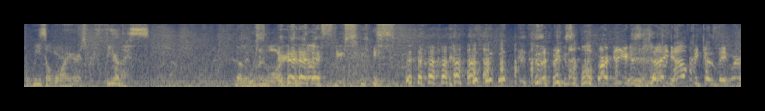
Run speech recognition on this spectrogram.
The Weasel Warriors were fearless. No, they Weasel weren't. warriors are dumb species. Weasel warriors died out because they were.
